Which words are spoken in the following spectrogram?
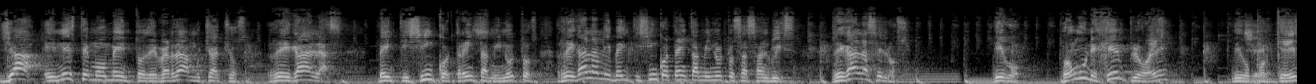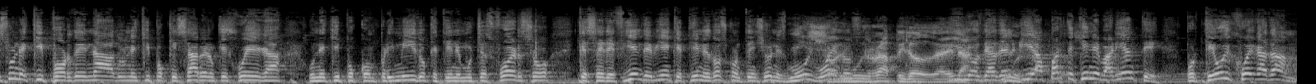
ya en este momento, de verdad, muchachos, regalas 25, 30 minutos. Regálale 25, 30 minutos a San Luis. Regálaselos. Digo, pongo un ejemplo, ¿eh? Digo, Sí. porque es un equipo ordenado, un equipo que sabe lo que juega, un equipo comprimido, que tiene mucho esfuerzo, que se defiende bien, que tiene dos contenciones muy buenos. muy rápidos de Y, los de adel- y aparte rápidos. tiene variante, porque hoy juega Dam,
